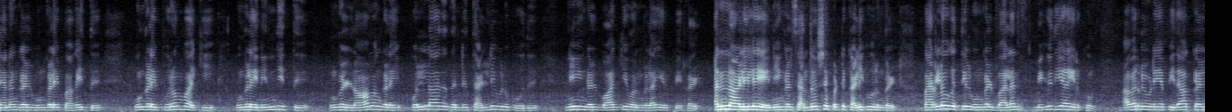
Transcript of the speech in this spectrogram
ஜனங்கள் உங்களை பகைத்து உங்களை புறம்பாக்கி உங்களை நிந்தித்து உங்கள் நாமங்களை பொல்லாததென்று தள்ளிவிடும்போது நீங்கள் பாக்கியவான்களாய் இருப்பீர்கள். அந்நாளிலே நீங்கள் சந்தோஷப்பட்டு கலிகூறுங்கள் பரலோகத்தில் உங்கள் பலன் மிகுதியாயிருக்கும். அவர்களுடைய பிதாக்கள்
